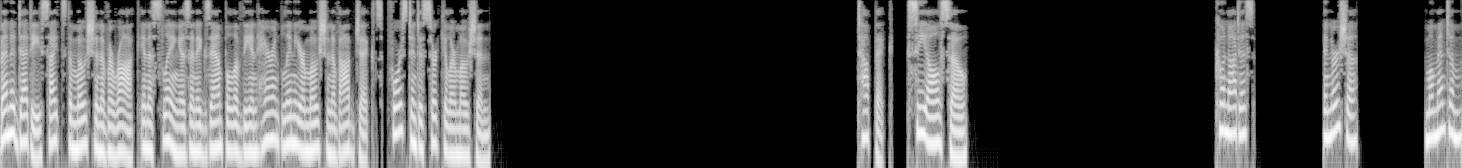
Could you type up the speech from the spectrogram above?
Benedetti cites the motion of a rock in a sling as an example of the inherent linear motion of objects, forced into circular motion. See also Conatus. Inertia. Momentum.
